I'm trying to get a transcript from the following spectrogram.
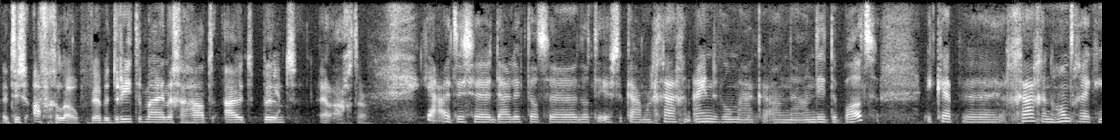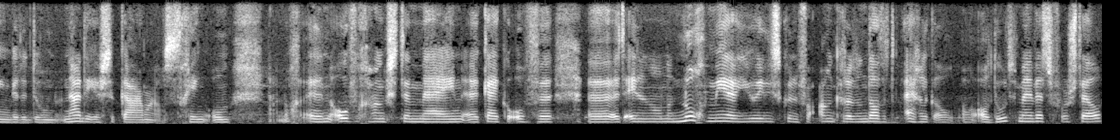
Het is afgelopen. We hebben drie termijnen gehad, uit, punt, erachter. Ja, het is uh, duidelijk dat, uh, dat de Eerste Kamer graag een einde wil maken aan, uh, aan dit debat. Ik heb graag een handreiking willen doen naar de Eerste Kamer... als het ging om nou, nog een overgangstermijn. kijken of we het een en ander nog meer juridisch kunnen verankeren... dan dat het eigenlijk al, al, al doet, mijn wetsvoorstel.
